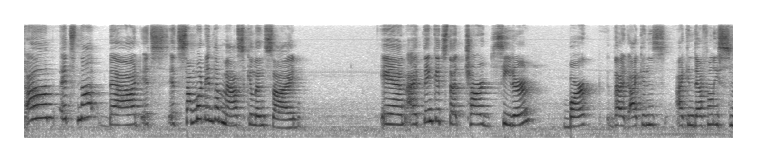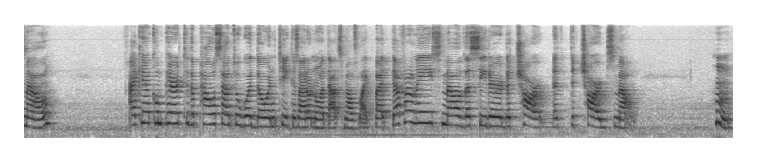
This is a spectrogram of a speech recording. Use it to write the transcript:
um it's not bad it's it's somewhat in the masculine side and i think it's that charred cedar bark that i can i can definitely smell I can't compare it to the Palo Santo wood though in tea because I don't know what that smells like. But definitely smell the cedar, the charred, the, the charred smell. Hmm.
